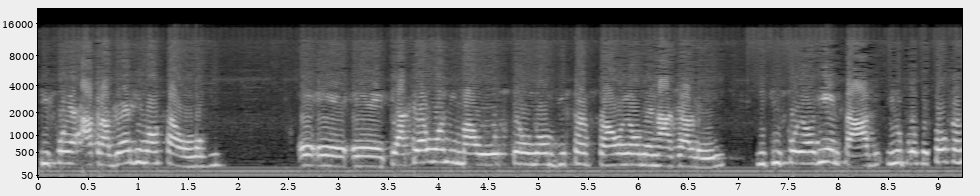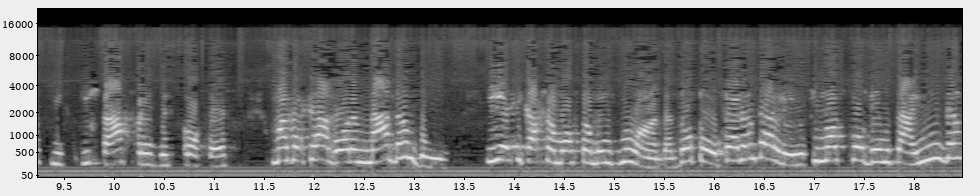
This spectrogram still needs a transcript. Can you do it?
que foi através de nossa ONG, é, é, é, que até o animal hoje tem o nome de sanção em homenagem à lei, e que foi orientado, e o professor Francisco está à frente desse processo, mas até agora nada andou. E esse caixa-morto também não anda. Doutor, perante a lei, o que nós podemos ainda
